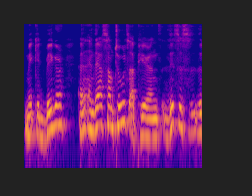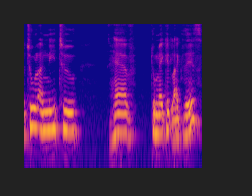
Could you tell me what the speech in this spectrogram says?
make it bigger. And, and there are some tools up here, and this is the tool I need to have to make it like this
